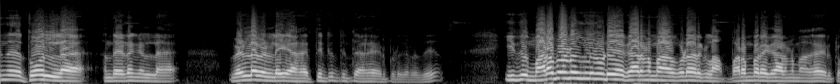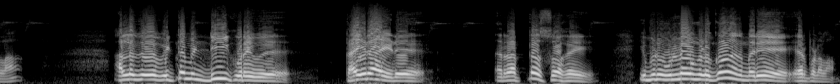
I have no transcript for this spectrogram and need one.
இந்த தோலில் அந்த இடங்களில் வெள்ளை வெள்ளையாக திட்டு திட்டாக ஏற்படுகிறது. இது மரபணுகளினுடைய காரணமாக கூட இருக்கலாம் பரம்பரை காரணமாக இருக்கலாம். அல்லது விட்டமின் டி குறைவு தைராய்டு இரத்த சோகை இப்படி உள்ளவங்களுக்கும் இது மாதிரி ஏற்படலாம்.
